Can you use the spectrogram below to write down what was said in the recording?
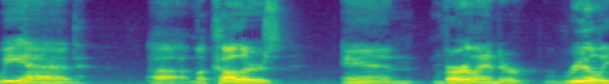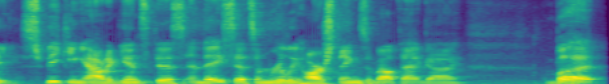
We had uh, McCullers and Verlander really speaking out against this, and they said some really harsh things about that guy. But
